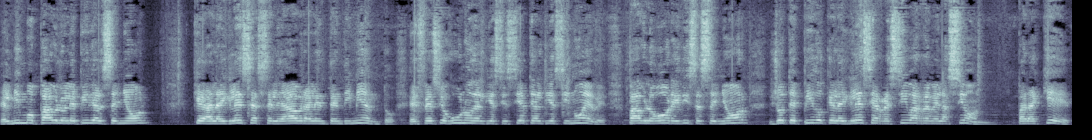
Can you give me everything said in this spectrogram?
El mismo Pablo le pide al Señor que a la iglesia se le abra el entendimiento. Efesios 1 del 17 al 19. Pablo ora y dice, Señor, yo te pido que la iglesia reciba revelación. ¿Para qué?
